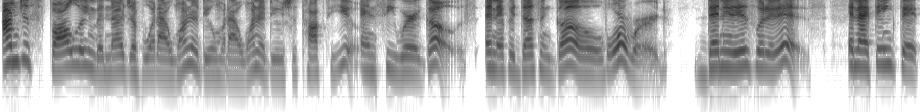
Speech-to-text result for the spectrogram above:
I'm just following the nudge of what I want to do and what I want to do is just talk to you and see where it goes. And if it doesn't go forward, then it is what it is. And I think that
